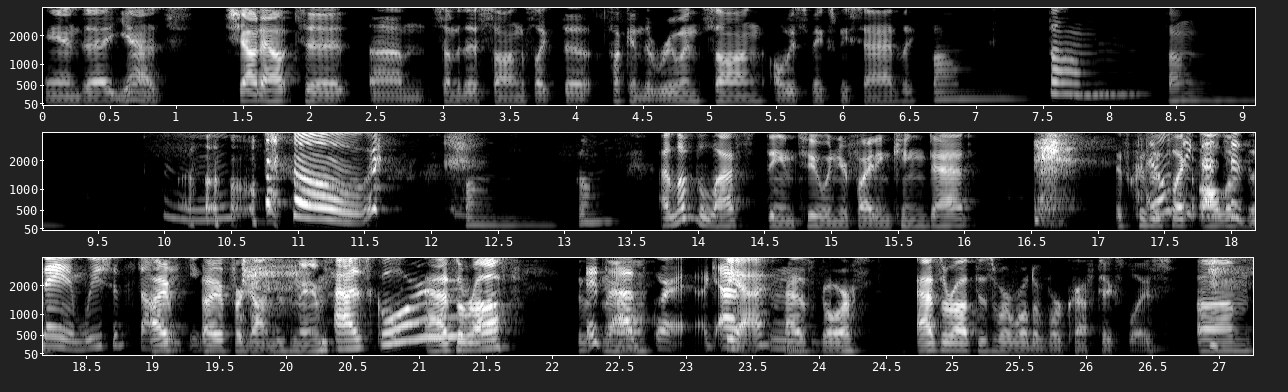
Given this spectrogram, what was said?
and uh, yeah, it's shout out to um, some of those songs like the fucking the ruin song always makes me sad like bum bum bum Mm. Oh. bum bum. I love the last theme too when you're fighting King Dad. It's because it's like think that's all of his the. name. We should stop I've making. I've forgotten his name. Asgore. Azeroth. It's No. Asgore. Yeah. mm. Asgore. Azeroth is where World of Warcraft takes place. Um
